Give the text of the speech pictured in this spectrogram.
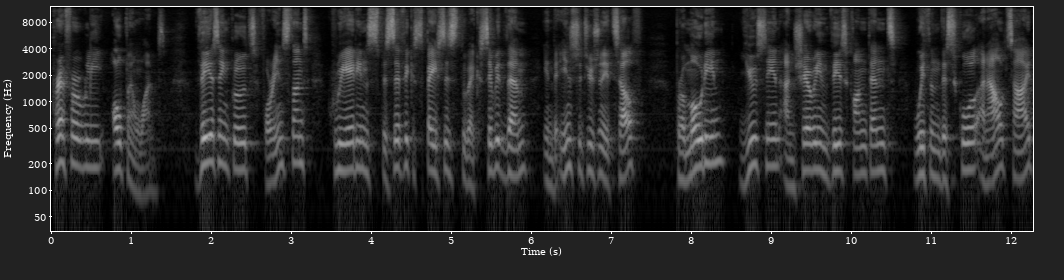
preferably open ones. This includes, for instance, creating specific spaces to exhibit them in the institution itself, promoting, using and sharing these contents within the school and outside,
